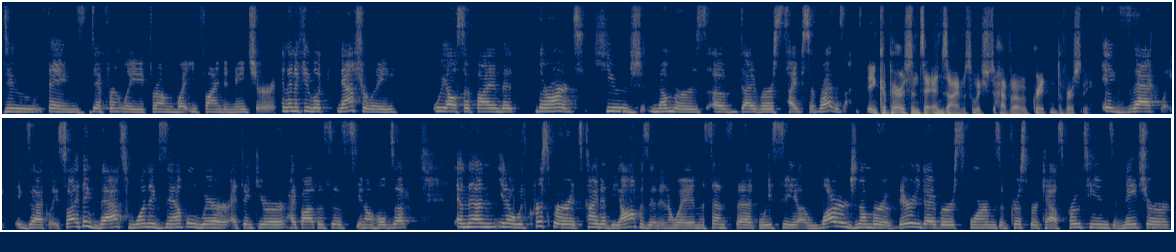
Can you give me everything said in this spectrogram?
do things differently from what you find in nature. And then if you look naturally we also find that there aren't huge numbers of diverse types of ribozymes in comparison to enzymes which have a great diversity. Exactly exactly. So i think that's one example where i think your hypothesis you know holds up. And then you know with crispr it's kind of the opposite in a way in the sense that we see a large number of very diverse forms of crispr cas proteins in nature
